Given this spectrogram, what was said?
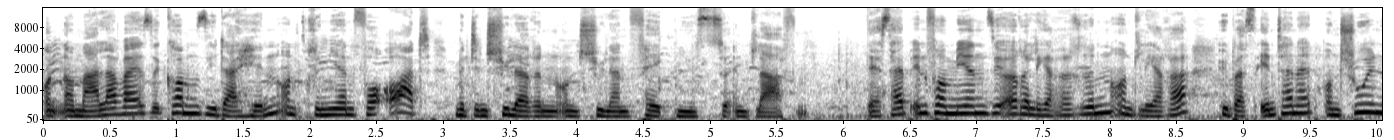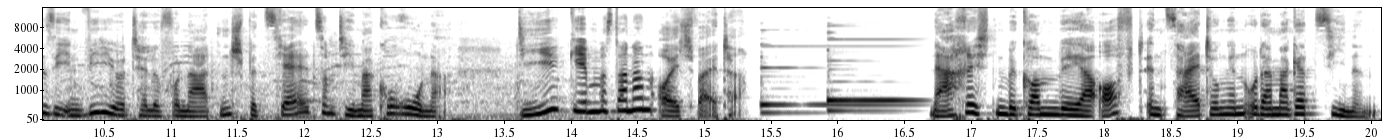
und normalerweise kommen sie dahin und trainieren vor Ort mit den Schülerinnen und Schülern Fake News zu entlarven. Deshalb informieren Sie eure Lehrerinnen und Lehrer übers Internet und schulen sie in Videotelefonaten speziell zum Thema Corona. Die geben es dann an euch weiter. Nachrichten bekommen wir ja oft in Zeitungen oder Magazinen.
